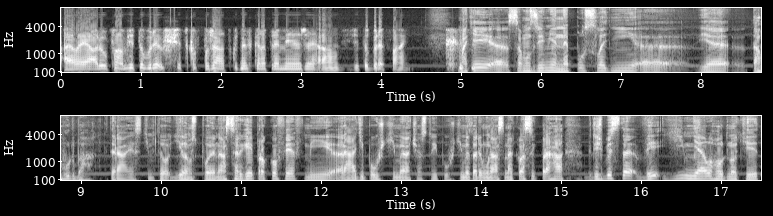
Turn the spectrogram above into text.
Ale já doufám, že to bude už všechno v pořádku dneska na premiéře a že to bude fajn. Matěj, eh, samozřejmě neposlední eh, je ta hudba, která je s tímto dílem spojená. Sergej Prokofiev, my rádi pouštíme a často ji pouštíme tady u nás na Klasik Praha. Když byste vy jí měl hodnotit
